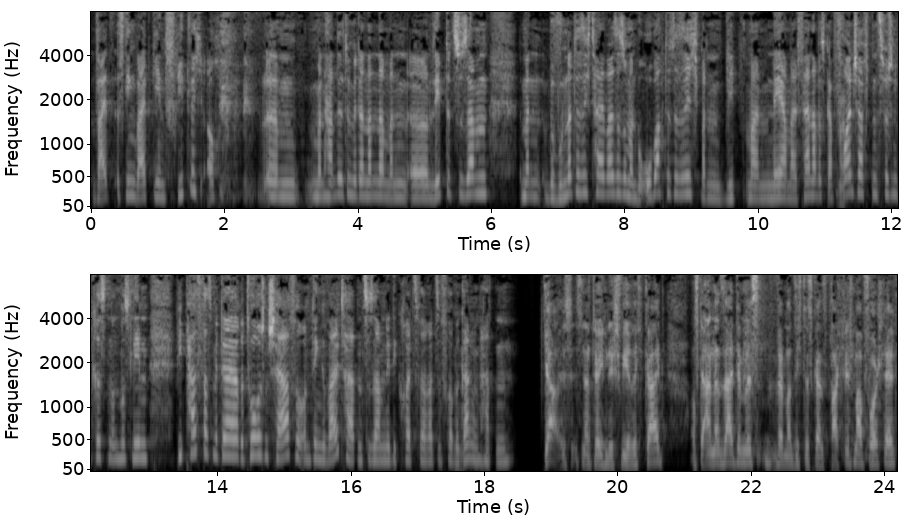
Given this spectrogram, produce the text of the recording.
weit, es ging weitgehend friedlich. Auch ähm, man handelte miteinander, man äh, lebte zusammen, man bewunderte sich teilweise so, man beobachtete sich, man blieb mal näher, mal fern, aber es gab Freundschaften zwischen Christen und Muslimen. Wie passt das mit der rhetorischen Schärfe und den Gewalttaten zusammen, die die Kreuzfahrer zuvor mhm. begangen hatten? Ja, es ist natürlich eine Schwierigkeit. Auf der anderen Seite muss, wenn man sich das ganz praktisch mal vorstellt,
